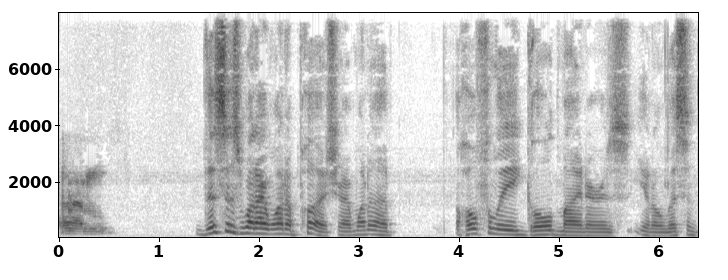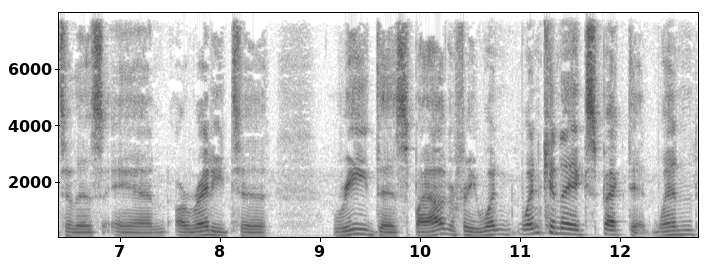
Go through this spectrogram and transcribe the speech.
um, this is what I want to push. I want to hopefully gold miners, you know, listen to this and are ready to read this biography. When when can they expect it? When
